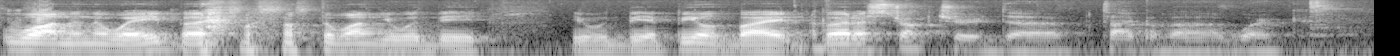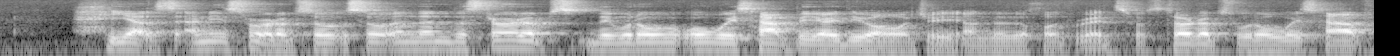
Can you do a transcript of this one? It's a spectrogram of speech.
one in a way, but, but not the one you would be, you would be appealed by. A But a structured uh, type of uh, work. Yes, I mean sort of. So so and then the startups they would al- always have the ideology under the hood, right? So startups would always have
